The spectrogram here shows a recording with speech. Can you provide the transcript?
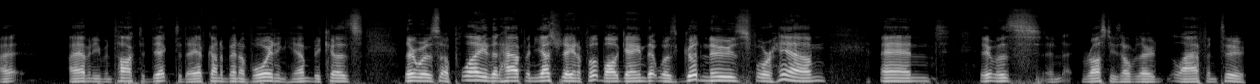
I, I haven't even talked to Dick today. I've kind of been avoiding him because there was a play that happened yesterday in a football game that was good news for him, and it was, and Rusty's over there laughing too.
